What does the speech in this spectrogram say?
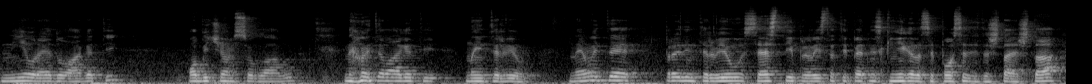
nije u redu lagati. Obiće vam se u glavu. Nemojte lagati na intervju. Nemojte pred intervju sesti i prelistati 15 knjiga da se posjetite šta je šta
